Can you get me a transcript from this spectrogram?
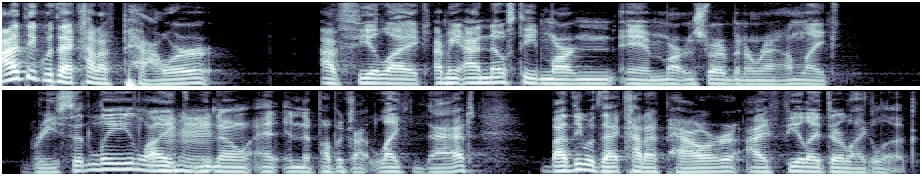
I think with that kind of power, I feel like. I mean, I know Steve Martin and Martin Short have been around like recently, like Mhm. you know, in- the public like that. But I think with that kind of power, I feel like they're like, look,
